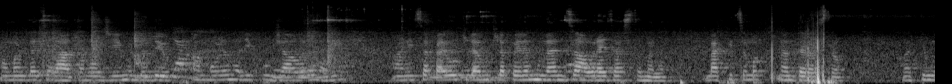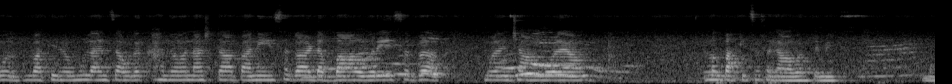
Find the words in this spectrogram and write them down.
मग म्हटलं चला आता माझी म्हटलं देव आंघोळ झाली पूजा वगैरे झाली. आणि सकाळी उठल्या उठल्या पहिलं मुलांचं आवरायचं असतं मला. बाकीचं मग नंतर असतं. बाकी मु बाकी मुलांचं आवडं खाणं नाश्ता पाणी सगळा डब्बा वगैरे सगळं. मुलांच्या आंघोळ्या. मग बाकीचं सगळं आवडते मी. मग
